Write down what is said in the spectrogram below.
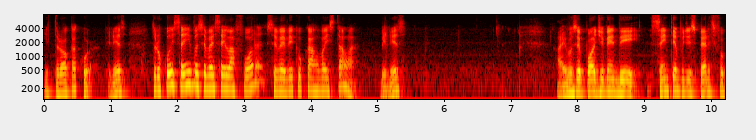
e troca cor, beleza? Trocou isso aí, você vai sair lá fora, você vai ver que o carro vai estar lá, beleza? Aí você pode vender sem tempo de espera se, for,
